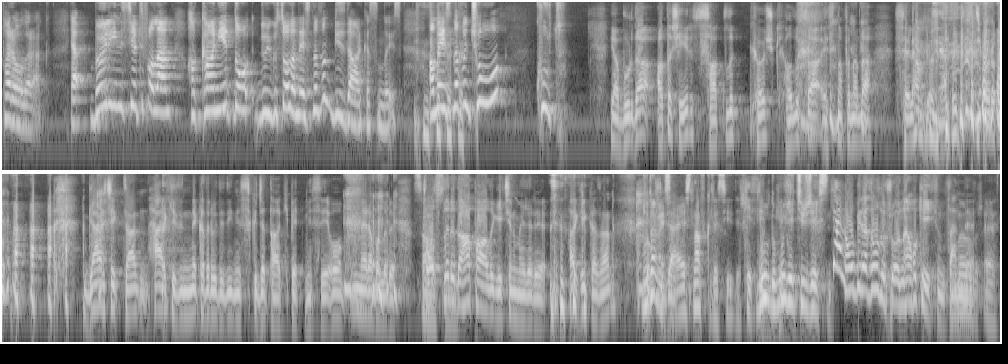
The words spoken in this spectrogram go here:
para olarak. Ya böyle inisiyatif olan, hakkaniyet duygusu olan esnafın biz de arkasındayız. Ama esnafın çoğu kurt. Ya burada Ataşehir Saklı Köşk Halısa esnafına da selam göndermek istiyorum. Gerçekten herkesin ne kadar ödediğini sıkıca takip etmesi, o merhabaları, tostları daha pahalı geçirmeleri hakikaten Bu da güzel. mesela esnaf klasiğidir. Kesin, Buldun mu kesin. geçireceksin. Yani o biraz olur, ona okeysin sen Bunlar de. olur evet.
